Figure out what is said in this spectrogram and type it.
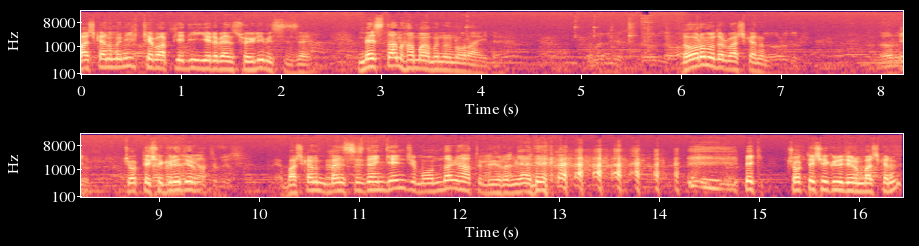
Başkanımın ilk kebap yediği yeri ben söyleyeyim mi size? Mestan hamamının oraydı. Olabilir. Doğrudur. Doğru mudur başkanım? Doğrudur. Doğrudur. Çok teşekkür Sen ediyorum. hatırlıyorsun. Başkanım ben sizden gencim ondan hatırlıyorum yani. Peki çok teşekkür ediyorum başkanım.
